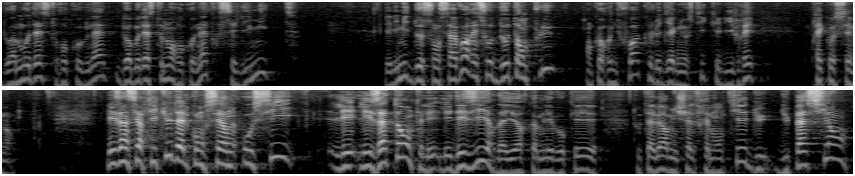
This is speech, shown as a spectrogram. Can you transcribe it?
doit, modestement reconnaître ses limites, les limites de son savoir, et ce d'autant plus, encore une fois, que le diagnostic est livré précocement. Les incertitudes, elles concernent aussi les, attentes, les, désirs d'ailleurs, comme l'évoquait tout à l'heure Michel Frémontier, du, patient,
